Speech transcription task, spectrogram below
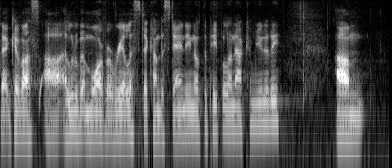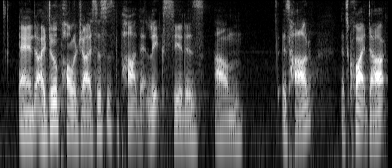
that give us uh, a little bit more of a realistic understanding of the people in our community. Um, and I do apologise, this is the part that Lex said is, um, is hard. It's quite dark.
